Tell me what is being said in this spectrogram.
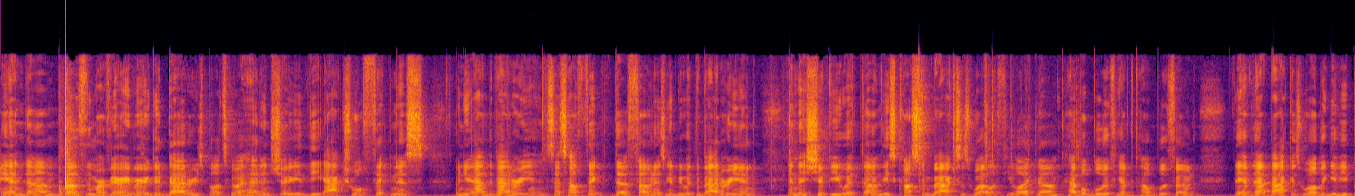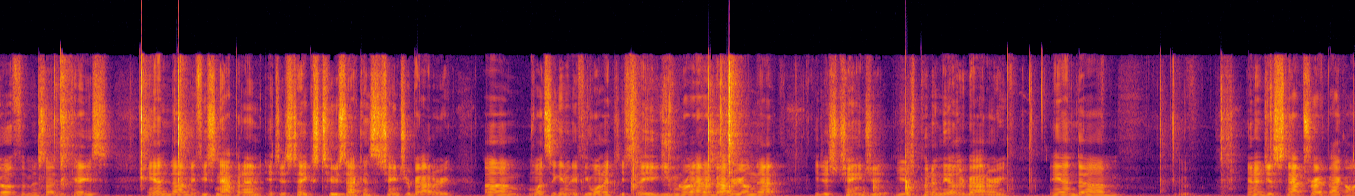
And um, both of them are very, very good batteries, but let's go ahead and show you the actual thickness when you add the battery in. So that's how thick the phone is going to be with the battery in. And they ship you with um, these custom backs as well. If you like um, Pebble Blue, if you have the Pebble Blue phone, they have that back as well. They give you both of them inside the case. And um, if you snap it in, it just takes two seconds to change your battery. Um, once again, if you want to, say you even run out of battery on that, you just change it. You just put in the other battery, and um, and it just snaps right back on.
